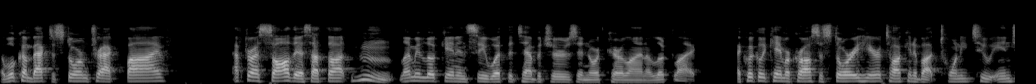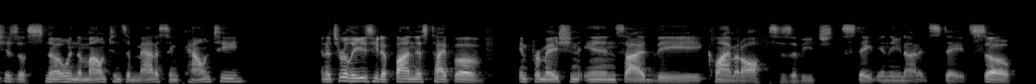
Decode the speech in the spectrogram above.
And we'll come back to Storm Track 5. After I saw this, I thought, hmm, let me look in and see what the temperatures in North Carolina look like. I quickly came across a story here talking about 22 inches of snow in the mountains of Madison County. And it's really easy to find this type of information inside the climate offices of each state in the United States. So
